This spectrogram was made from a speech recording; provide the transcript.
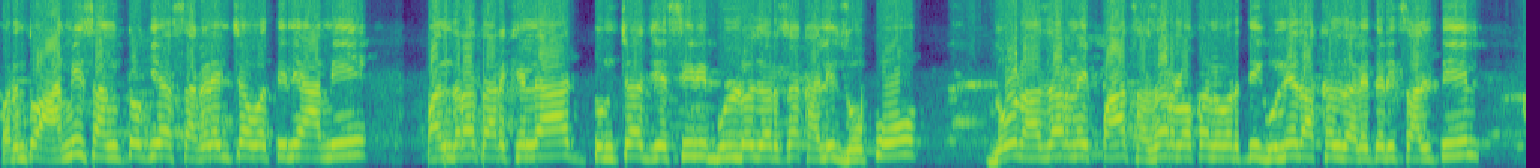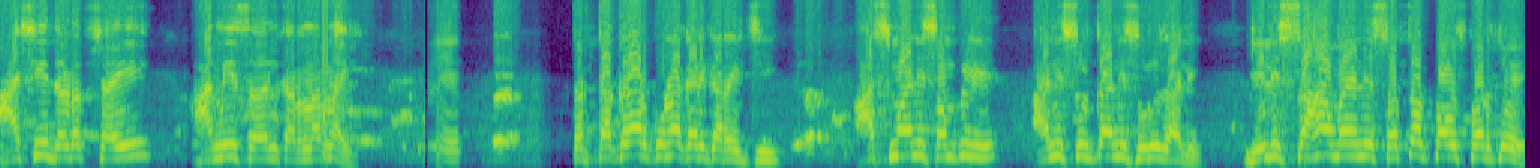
परंतु आम्ही सांगतो की या सगळ्यांच्या वतीने आम्ही पंधरा तारखेला तुमच्या जेसीबी बुलडोजरच्या खाली झोपू. दोन हजार नाही पाच हजार लोकांवरती गुन्हे दाखल झाले तरी चालतील. अशी दडपशाही आम्ही सहन करणार नाही. तर तक्रार कोणाकडे करायची? आसमानी संपली. आणि सुलतानी सुरू झाली. गेली सहा महिने सतत पाऊस पडतोय.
